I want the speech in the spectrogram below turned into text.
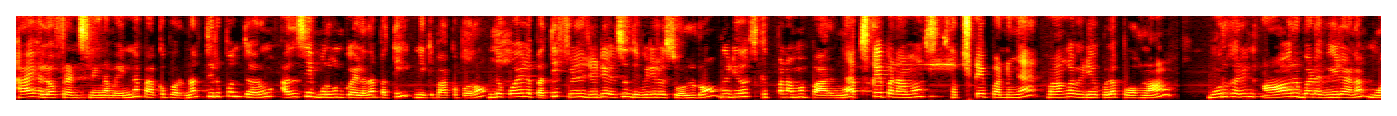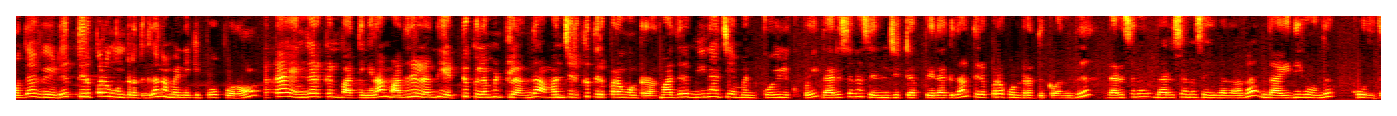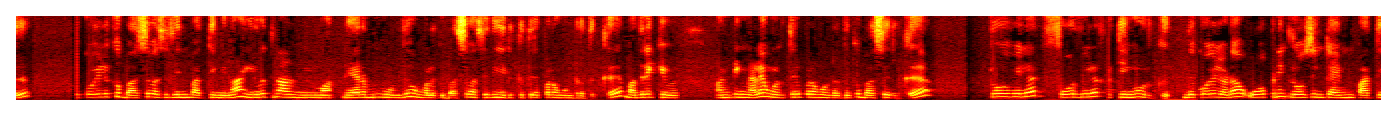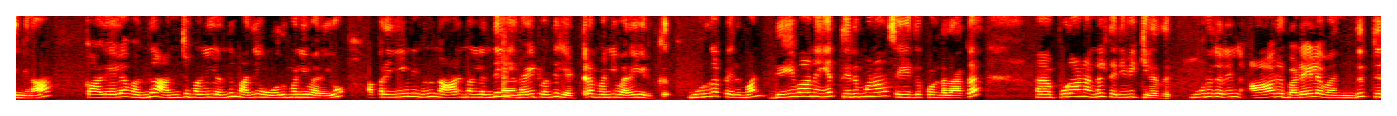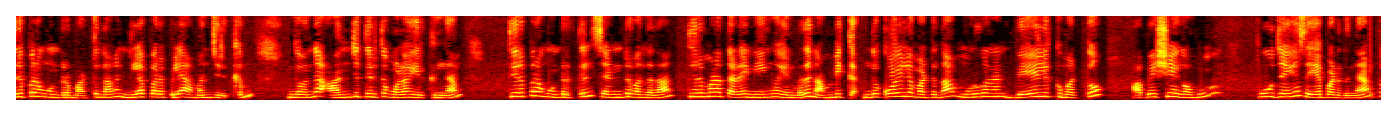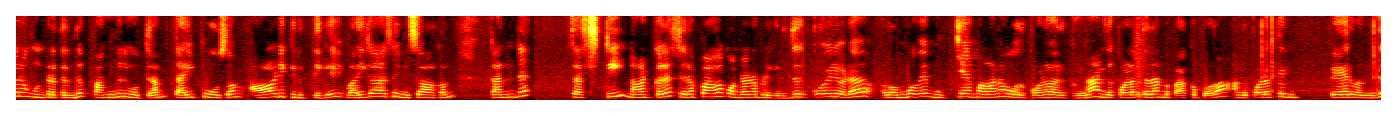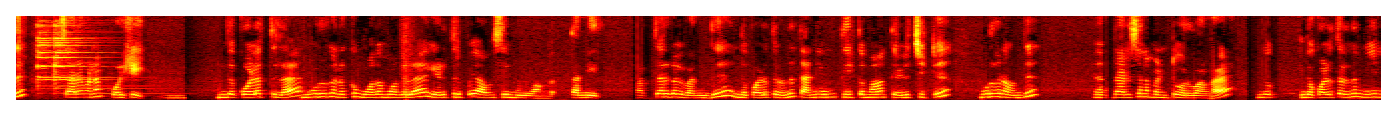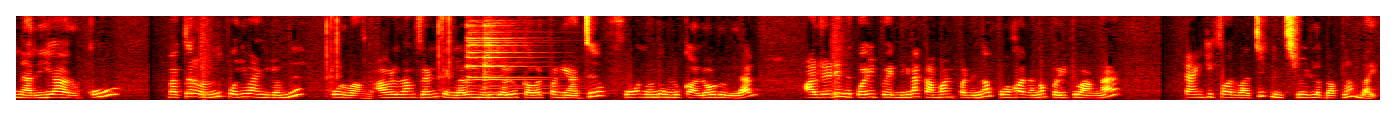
Hi hello friends நீங்கள் நம்ம என்ன பார்க்க போகிறோம்னா திருப்பந்தரும் அதிசய முருகன் கோயிலை தான் பற்றி இன்னைக்கு பார்க்க போகிறோம் இந்த கோயிலை பற்றி ஃபுல் டீட்டெயில்ஸ் இந்த வீடியோவில் சொல்கிறோம் வீடியோ ஸ்கிப் பண்ணாமல் பாருங்க. சப்ஸ்கிரைப் பண்ணாமல் சப்ஸ்கிரைப் பண்ணுங்க. வாங்க வீடியோக்குள்ளே போகலாம். முருகரின் ஆறுபட வீடான மொத வீடு திருப்பரங்குன்றதுக்கு தான் நம்ம இன்னைக்கு போக போறோம். கரெக்டா எங்க இருக்குன்னு பாத்தீங்கன்னா மதுரையில இருந்து எட்டு கிலோமீட்டர்ல இருந்து அமைஞ்சிருக்கு திருப்பரங்குன்றம். மதுரை மீனாட்சி அம்மன் கோயிலுக்கு போய் தரிசனம் செஞ்சிட்ட பிறகுதான் திருப்பரங்குன்றத்துக்கு வந்து தரிசனம் தரிசனம் செய்வதாக இந்த ஐதீகம் வந்து கூறுது. கோயிலுக்கு பஸ் வசதின்னு பார்த்தீங்கன்னா இருபத்தி நாலு நேரமும் வந்து உங்களுக்கு பஸ் வசதி இருக்குது திருப்பரங்குன்றதுக்கு. மதுரைக்கு வந்துட்டிங்கனாலே உங்களுக்கு திருப்பரங்குன்றதுக்கு பஸ் இருக்குது டூ வீலர் ஃபோர் வீலர் பார்க்கிங்கும் இருக்குது இந்த கோயிலோட ஓப்பனிங் க்ளோசிங் டைம் பார்த்தீங்கன்னா காலையில் வந்து அஞ்சு மணிலேருந்து மதியம் ஒரு மணி வரையும் அப்புறம் ஈவினிங் வந்து நாலு மணிலேருந்து நைட் வந்து எட்டரை மணி வரையும் இருக்குது முருகப்பெருமான் தெய்வானைய திருமணம் செய்து கொண்டதாக புராணங்கள் தெரிவிக்கிறது. முருகரின் ஆறு படையில வந்து திருப்பரங்குன்றம் மட்டும்தாங்க நிலப்பரப்பிலே அமைஞ்சிருக்கு. இங்க வந்து அஞ்சு திருத்தங்குளம் இருக்குங்க. திருப்பரங்குன்றத்தில் சென்று வந்ததான் திருமண தடை நீங்கும் என்பது நம்பிக்கை. இந்த கோயில்ல மட்டும்தான் முருகனின் வேலுக்கு மட்டும் அபிஷேகமும் பூஜையும் செய்யப்படுதுங்க. திருப்பரங்குன்றத்திலிருந்து பங்குனி உத்திரம் தைப்பூசம் ஆடி கிருத்திகை வைகாசி விசாகம் கந்த சஷ்டி நாட்களை சிறப்பாக கொண்டாடப்படுகிறது. கோயிலோட ரொம்பவே முக்கியமான ஒரு குளம் இருக்குங்க. அந்த குளத்தை தான் இப்போ பார்க்க போறோம். அந்த குளத்தின் பேர் வந்து சரவண பொகை இந்த குளத்துல முருகனுக்கு முத முதல்ல எடுத்துட்டு போய் அவசியம் பண்ணுவாங்க தண்ணீர். பக்தர்கள் வந்து இந்த குளத்துல வந்து தண்ணி வந்து தீர்த்தமாக தெளிச்சிட்டு முருகனை வந்து தரிசனம் பண்ணிட்டு வருவாங்க. இந்த இந்த குளத்துல இருந்து மீன் நிறையா இருக்கும். பக்தர்கள் வந்து பொறி வாங்கிட்டு வந்து போடுவாங்க. அவ்வளோதான் ஃப்ரெண்ட்ஸ் எங்களால் முடிஞ்ச அளவு கவர் பண்ணியாச்சு. ஃபோன் வந்து உள்ளுக்கு அலோடு இல்லை. ஆல்ரெடி இந்த கோயில் போயிருந்தீங்கன்னா கமெண்ட் பண்ணுங்க போகாதவங்க போயிட்டு வாங்க. தேங்க்யூ ஃபார் வாட்சிங் நெக்ஸ்ட் வீடியோவில் பார்க்கலாம். பை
